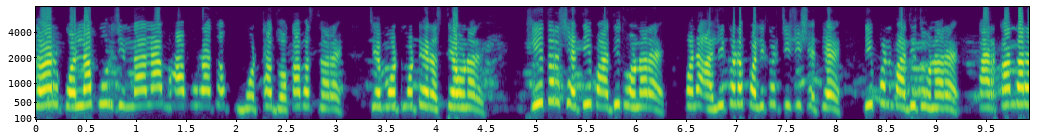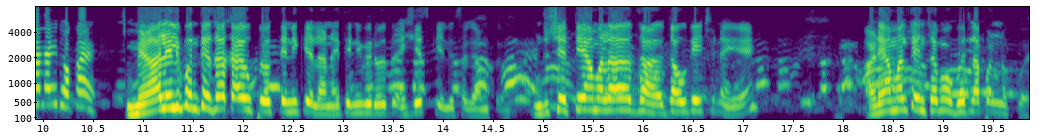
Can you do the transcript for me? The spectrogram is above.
तर कोल्हापूर जिल्ह्याला महापुराचा मोठा धोका बसणार आहे. जे मोठमोठे रस्ते होणार आहेत ही तर शेती बाधित होणार आहे. पण अलीकडे पलीकडची जी शेती आहे ती पण बाधित होणार आहे. कारखानदारांनाही धोका आहे. मिळालेली पण त्याचा काय उपयोग त्यांनी केला नाही. त्यांनी विरोध हेच केले सगळं आमचं. म्हणजे शेती आम्हाला जा- जाऊ द्यायची नाहीये. आणि आम्हाला त्यांचा मोबदला पण नकोय.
